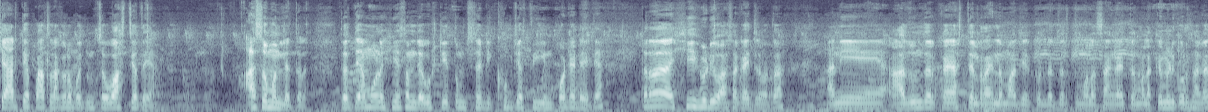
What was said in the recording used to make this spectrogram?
चार ते पाच लाख रुपये तुमचं वाचत्यात या. असं म्हणलं तर. तर त्यामुळे हे समजा गोष्टी तुमच्यासाठी खूप जास्त इम्पॉर्टंट आहे त्या तर ही व्हिडिओ असा काहीतरी होता. आणि अजून जर काय असतील राहिलं माझ्याकडलं जर तुम्हाला सांगायचं तर मला कमेंट करून सांगा.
